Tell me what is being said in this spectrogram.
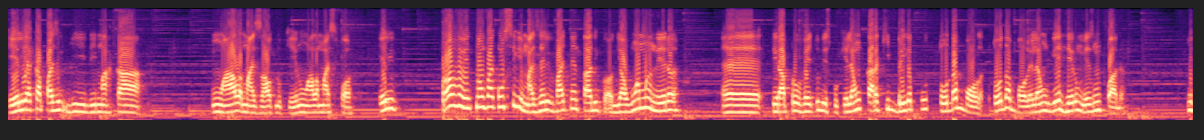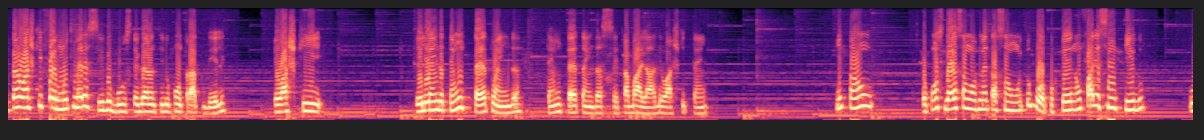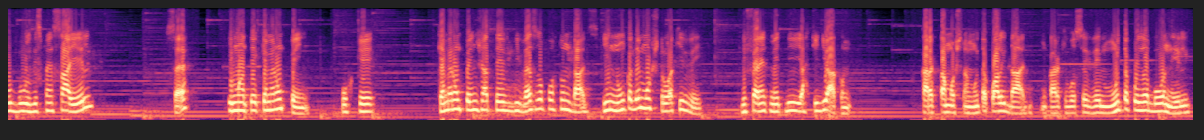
ele é capaz de, de marcar um ala mais alto do que ele, um ala mais forte. Ele provavelmente não vai conseguir, mas ele vai tentar de, de alguma maneira é, tirar proveito disso, porque ele é um cara que briga por toda a bola, toda a bola. Ele é um guerreiro mesmo em quadra. Então eu acho que foi muito merecido o Bulls ter garantido o contrato dele. Eu acho que ele ainda tem um teto ainda, tem um teto ainda a ser trabalhado, eu acho que tem. Então, eu considero essa movimentação muito boa, porque não faria sentido o Bulls dispensar ele, certo? E manter Cameron Payne, porque Cameron Payne já teve diversas oportunidades e nunca demonstrou a que veio, diferentemente de Artidiácono. Um cara que está mostrando muita qualidade, um cara que você vê muita coisa boa nele,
